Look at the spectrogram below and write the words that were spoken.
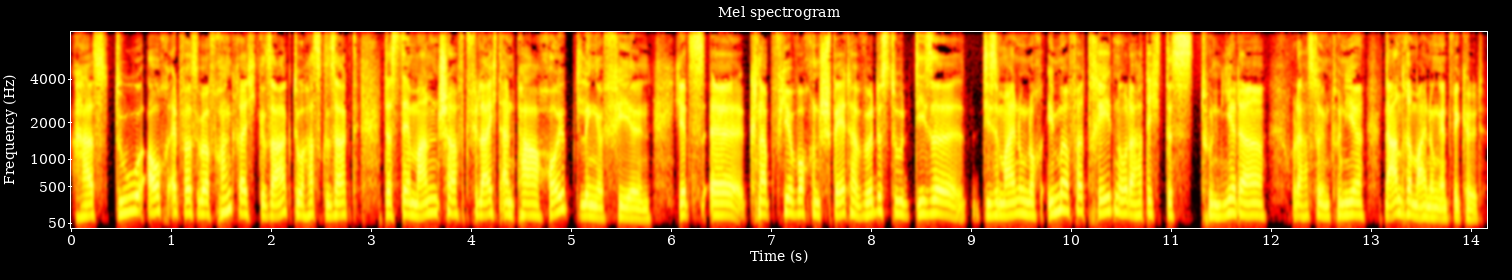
hast du auch etwas über Frankreich gesagt. Du hast gesagt, dass der Mannschaft vielleicht ein paar Häuptlinge fehlen. Jetzt äh, knapp vier Wochen später, würdest du diese diese Meinung noch immer vertreten oder hat dich das Turnier da oder hast du im Turnier eine andere Meinung entwickelt?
